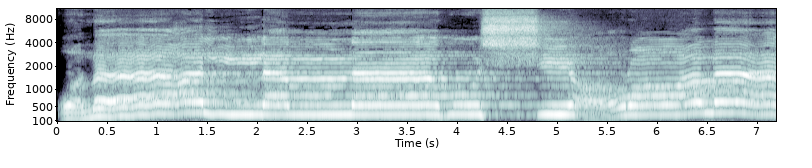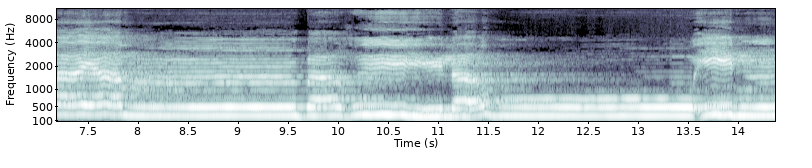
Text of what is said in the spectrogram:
وما الشعر وما ينبغي له إن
